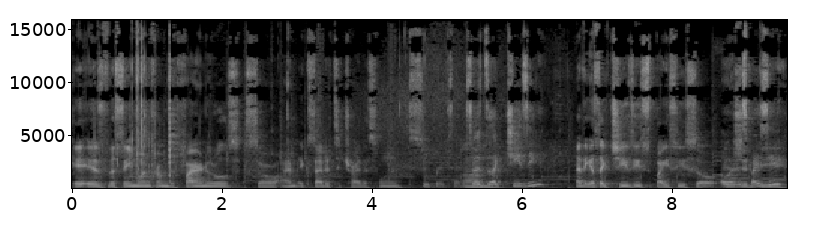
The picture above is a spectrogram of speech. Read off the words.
It is the same one from the fire noodles. So I'm excited to try this one. Super excited. so it's Um, like cheesy. I think it's like cheesy, spicy, so Oh, it it is should spicy? be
